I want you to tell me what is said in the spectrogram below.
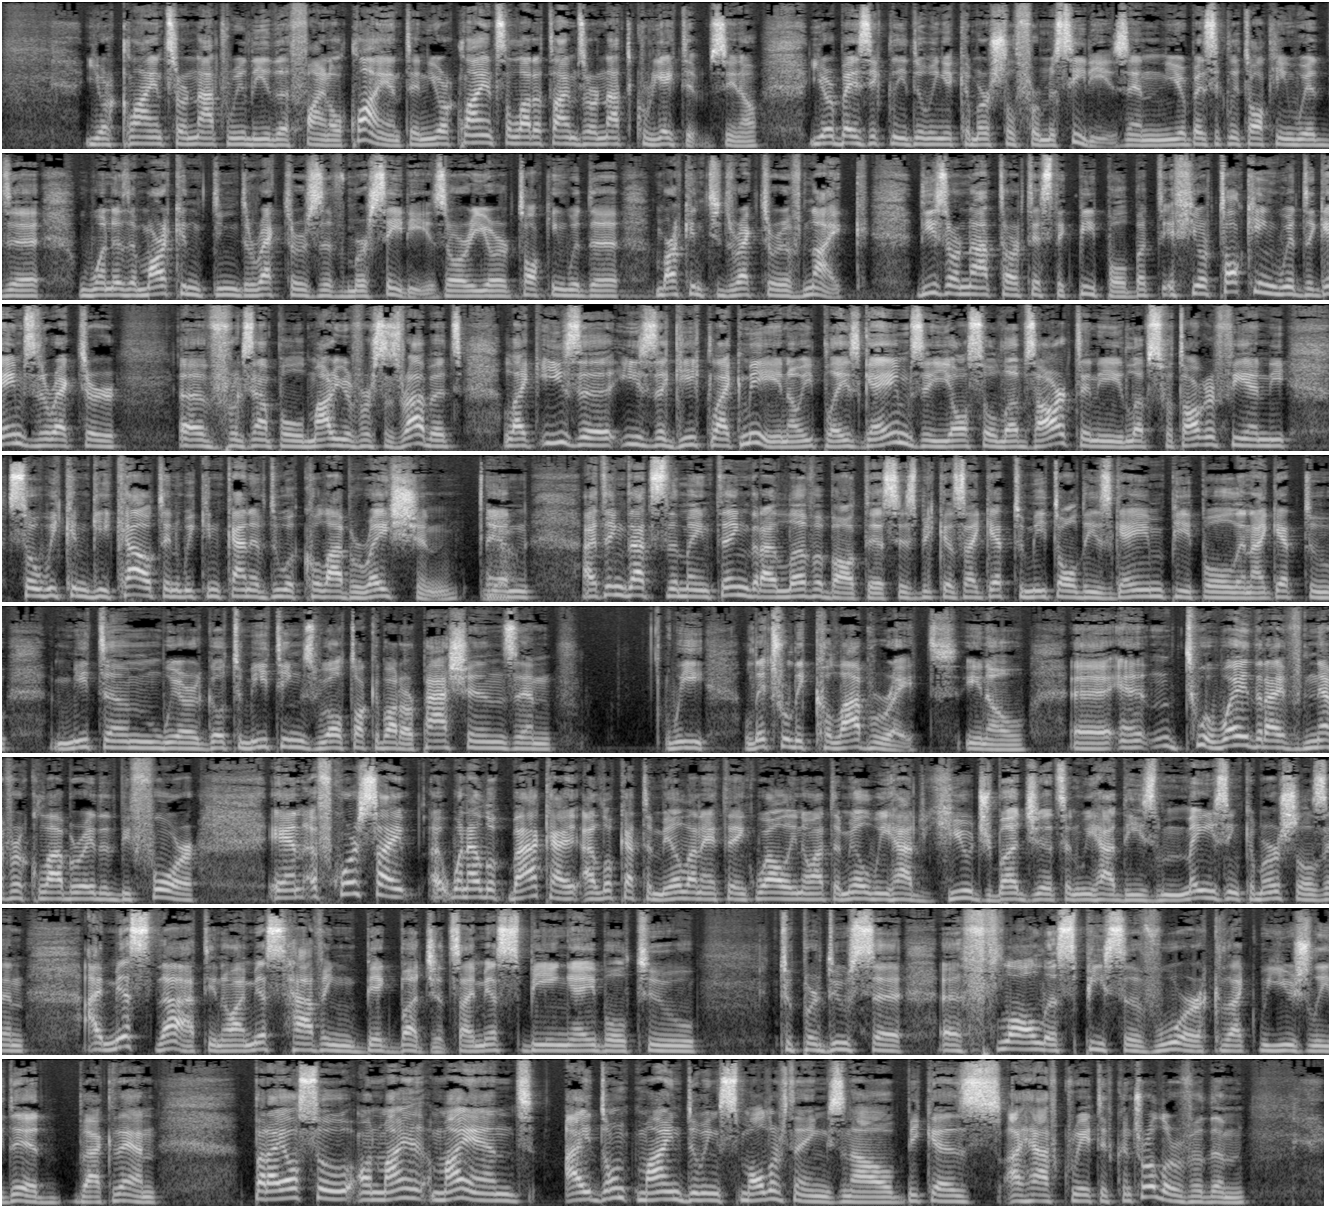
your clients are not really the final client and your clients a lot of times are not creatives you know you're basically doing a commercial for mercedes and you're basically talking with uh, one of the marketing directors of mercedes or you're talking with the marketing director of nike these are not artistic people but if you're talking with the games director of, for example, Mario versus Rabbids, like he's a he's a geek like me. You know, he plays games. He also loves art and he loves photography, and he, so we can geek out and we can kind of do a collaboration. Yeah. And I I think that's the main thing that I love about this is because I get to meet all these game people and I get to meet them. We are go to meetings. We all talk about our passions and we literally collaborate, you know, uh, and to a way that I've never collaborated before. And of course, I uh, when I look back, I, I, look at the mill and I think, well, you know, at the mill we had huge budgets and we had these amazing commercials, and I miss that. You know, I miss having big budgets. I miss being able to to produce a, a flawless piece of work like we usually did back then but I also on my my end I don't mind doing smaller things now because I have creative control over them,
